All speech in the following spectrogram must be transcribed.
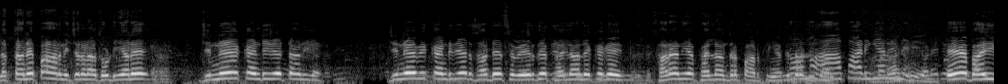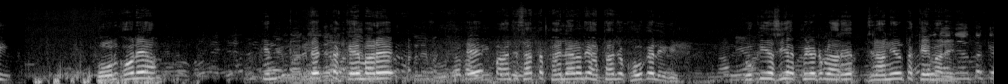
ਲੱਤਾਂ ਨੇ ਭਾਰ ਨਹੀਂ ਚੱਲਣਾ ਤੁਹਾਡੀਆਂ ਨੇ। ਜਿੰਨੇ ਕੈਂਡੀਡੇਟਾਂ ਦੀਆਂ ਜਿੰਨੇ ਵੀ ਕੈਂਡੀਡੇਟ ਸਾਡੇ ਸਵੇਰ ਦੇ ਫਾਈਲਾਂ ਲਿਖ ਗਏ ਸਾਰਿਆਂ ਦੀਆਂ ਫਾਈਲਾਂ ਅੰਦਰ ਪਾੜਤੀਆਂ ਕਿੱਧਰ ਹਾਂ ਪਾੜੀਆਂ ਵੀ ਨੇ ਇਹ ਬਾਈ ਫੋਨ ਖੋਲਿਆ ਕਿੰਨ ਤੇ ਧੱਕੇ ਮਾਰੇ ਤੇ ਪੰਜ ਸੱਤ ਫਾਈਲਾਂ ਇਹਨਾਂ ਦੇ ਹੱਥਾਂ 'ਚੋਂ ਖੋਹ ਕੇ ਲੈ ਗਏ। ਕਿਉਂਕਿ ਅਸੀਂ ਐਫੀਡੇਟ ਬਣਾ ਰਹੇ ਜਨਾਨੀਆਂ ਨੂੰ ਧੱਕੇ ਮਾਰੇ। ਕੇ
